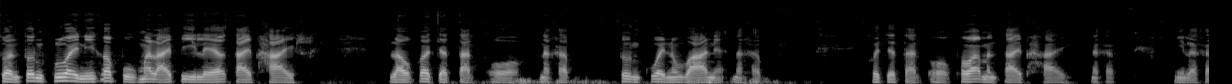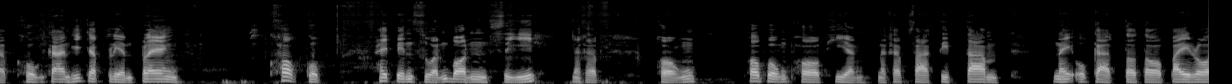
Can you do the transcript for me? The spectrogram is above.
ส่วนต้นกล้วยนี้ก็ปลูกมาหลายปีแล้วตายพาย เราก็จะตัดออกนะครับ ต้นกล้วยน้ำว้าเนี่ยนะครับ ก็จะตัดออกเพราะว่ามันตายพายนะครับ นี่แหละครับ โครงการที่จะเปลี่ยนแปลงข้อกบให้เป็นสวนบอลสีนะครับ ของพ่อพงพอเพียงนะครับ ฝากติดตามในโอกาสต่อๆไปรอ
